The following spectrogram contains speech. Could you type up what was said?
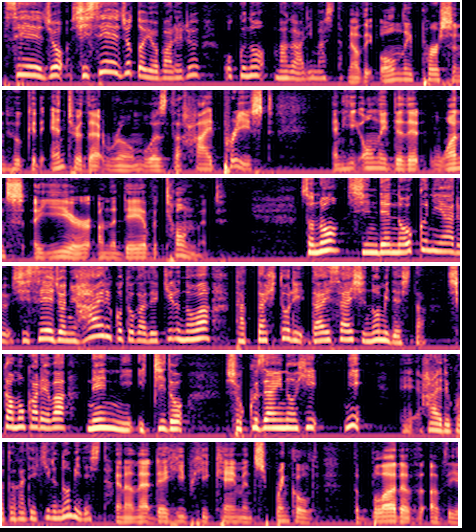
聖女、死聖女と呼ばれる奥の間がありました。Now, the only person who could enter that room was the high priest, and he only did it once a year on the Day of Atonement. その神殿の奥にある死聖女に入ることができるのはたった一人大祭司のみでした。しかも彼は年に一度食材の日にえー入ることができるのみでした。And on that day, he, he came and sprinkled the blood of, of the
